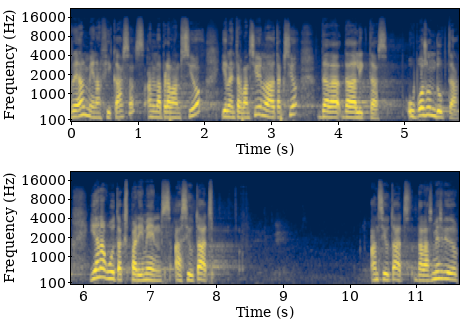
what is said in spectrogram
realment eficaces en la prevenció i en la intervenció i en la detecció de, de, de delictes. Ho poso en dubte. Hi ha hagut experiments a ciutats en ciutats de les més, video,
